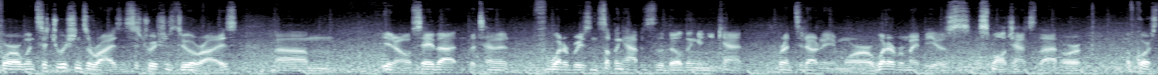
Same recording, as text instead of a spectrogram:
for when situations arise, and situations do arise. Um, you know, say that the tenant, for whatever reason, something happens to the building and you can't rent it out anymore, or whatever it might be. There's a small chance of that, or of course,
